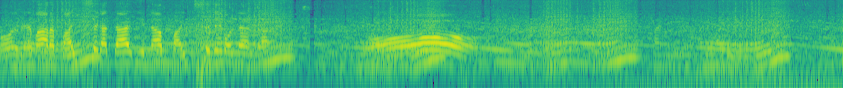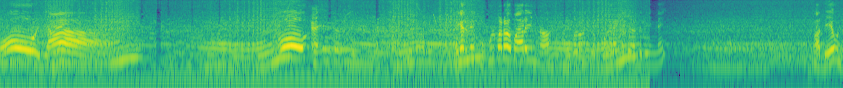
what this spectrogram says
ඕ මේ පාර පයිස්ස එකත්දා තියන්න? පයිස්සක කොල්ලන්න ඕ ඕ යා ඕ එක කුල් පට පාරන්න ට තින්නේ මොකක් දේවුණ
